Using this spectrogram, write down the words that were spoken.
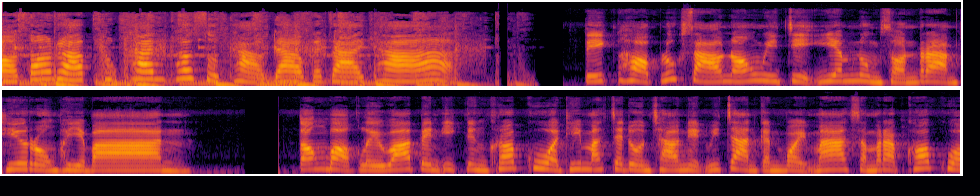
ขอต้อนรับทุกท่านเข้าสู่ข่าวดาวกระจายค่ะ ติ๊กหอบลูกสาวน้องวีจิเยี่ยมหนุ่มสอนรามที่โรงพยาบาล ต้องบอกเลยว่าเป็นอีกหนึ่งครอบครัวที่มักจะโดนชาวเน็ตวิจารณ์กันบ่อยมากสำหรับครอบครัว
